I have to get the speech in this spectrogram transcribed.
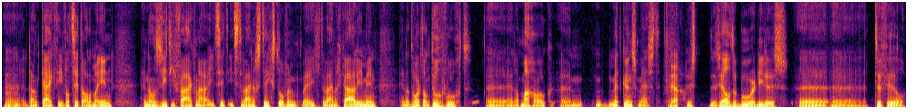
uh, Mhm. dan kijkt hij wat zit er allemaal in. En dan ziet hij vaak, nou, iets zit iets te weinig stikstof en een beetje te weinig kalium in. En dat wordt dan toegevoegd, en dat mag ook, uh, met kunstmest. Ja. Dus dezelfde boer die dus uh, te veel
